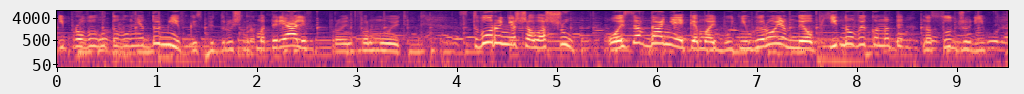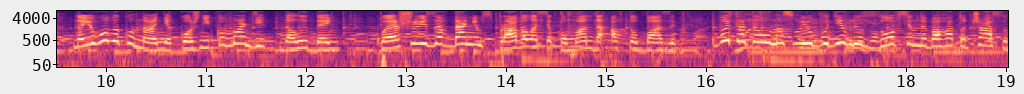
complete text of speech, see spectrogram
і про виготовлення домівки з підручних матеріалів проінформують. Створення шалашу – ось завдання, яке майбутнім героям необхідно виконати на суд журі. На його виконання кожній команді дали день. Першою завданням справилася команда автобази. Витратила на свою будівлю зовсім небагато часу,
